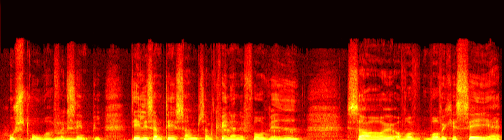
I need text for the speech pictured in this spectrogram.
hustruer for eksempel. Det er ligesom det, som, som kvinderne får at vide. Så, øh, og hvor, hvor vi kan se, at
